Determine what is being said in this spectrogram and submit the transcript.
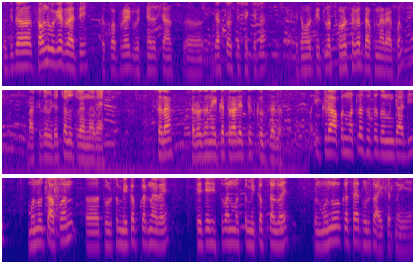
पण तिथं साऊंड वगैरे राहते तर कॉपीराईट भेटण्याचा चान्स जास्त असते शक्यता. त्याच्यामुळे तिथलं थोडं सगळं दाखवणार आहे आपण. बाकीचा व्हिडिओ चालूच राहणार आहे. चला सर्वजण एकत्र आले तेच खूप झालं. इकडं आपण म्हटलंच होतं दोन मिनटं आधी. मनूचं आपण थोडंसं मेकअप करणार आहे. त्याच्या हिशोबाने मस्त मेकअप चालू आहे. पण मनू कसं आहे थोडंसं ऐकत नाही आहे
